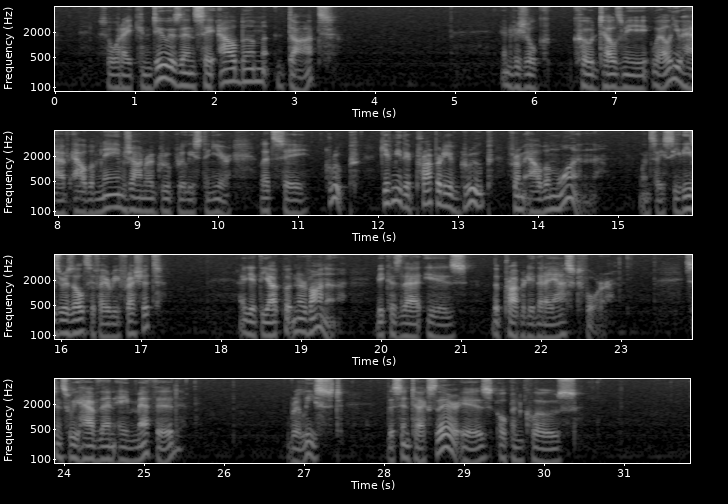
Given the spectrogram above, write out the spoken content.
So what I can do is then say album dot, and Visual Code tells me, well, you have album name, genre, group, released, and year. Let's say group. Give me the property of group from album 1. Once I see these results, if I refresh it, I get the output nirvana, because that is the property that I asked for. Since we have then a method released, the syntax there is open close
